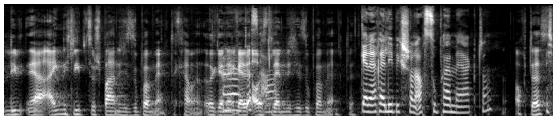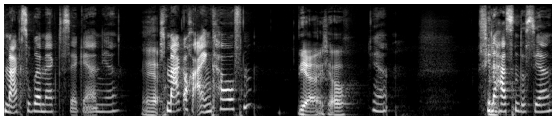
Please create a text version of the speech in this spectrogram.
Lieb, ja, eigentlich liebst du spanische Supermärkte, kann man. Oder generell auch. ausländische Supermärkte. Generell liebe ich schon auch Supermärkte. Auch das? Ich mag Supermärkte sehr gern, ja. ja. Ich mag auch einkaufen. ja, ich auch. Ja. Viele hassen das ja.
